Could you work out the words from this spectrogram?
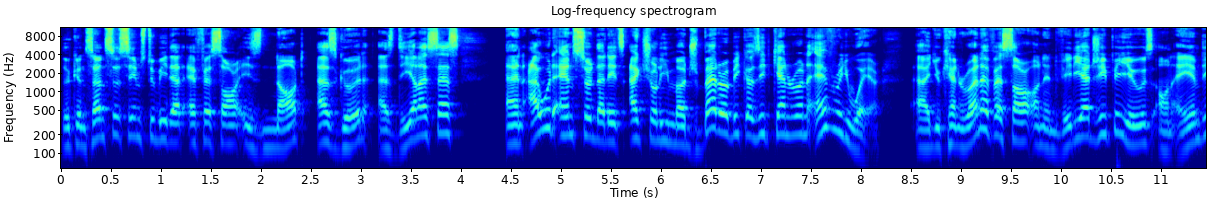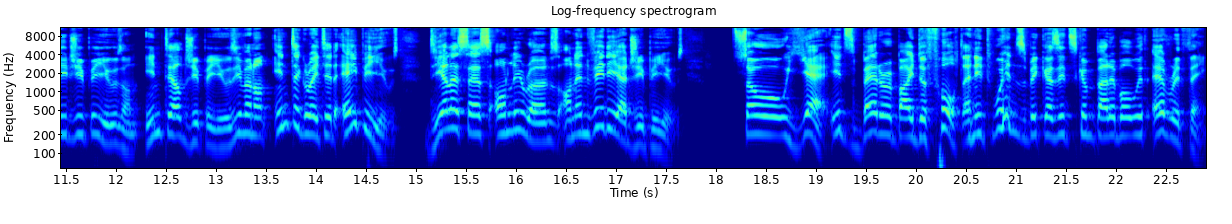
The consensus seems to be that FSR is not as good as DLSS, and I would answer that it's actually much better because it can run everywhere. Uh, you can run FSR on NVIDIA GPUs, on AMD GPUs, on Intel GPUs, even on integrated APUs. DLSS only runs on NVIDIA GPUs. So, yeah, it's better by default, and it wins because it's compatible with everything.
